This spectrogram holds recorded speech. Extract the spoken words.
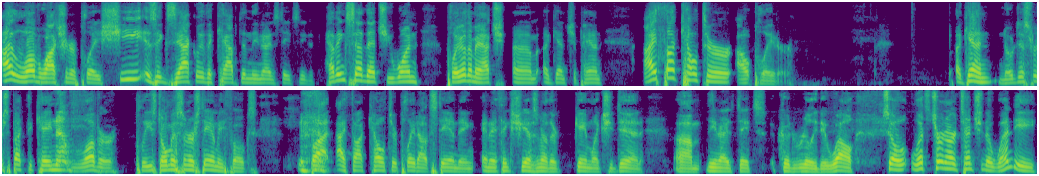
I love watching her play. She is exactly the captain the United States needed. Having said that, she won player of the match um, against Japan. I thought Kelter outplayed her. Again, no disrespect to Kate. No. Love her. Please don't misunderstand me, folks. But I thought Kelter played outstanding, and I think she has another game like she did um, the United States could really do well. So let's turn our attention to Wendy.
